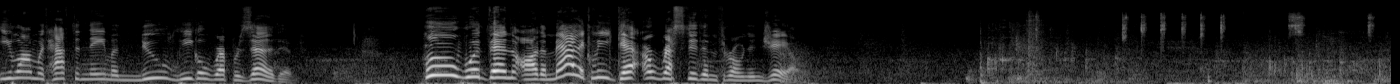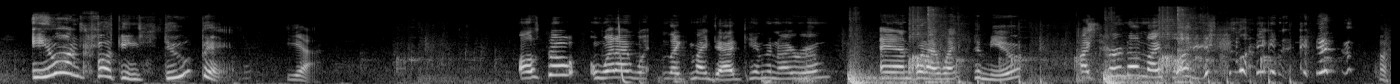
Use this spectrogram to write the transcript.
Elon would have to name a new legal representative, who would then automatically get arrested and thrown in jail. Elon's fucking stupid. Yeah. Also, when I went, like, my dad came in my room, and when I went to mute, I turned on my flashlight. Oh,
